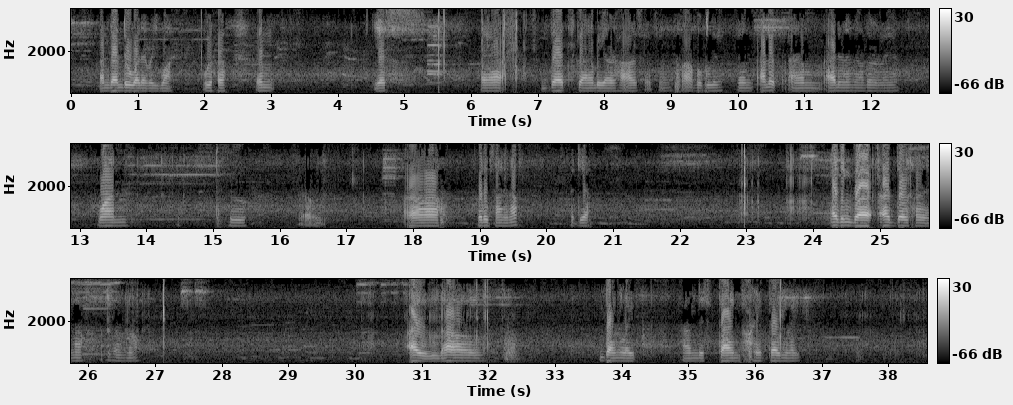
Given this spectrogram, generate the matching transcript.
I'm gonna do whatever you want with her. And yes, uh, that's gonna be our house, I think, probably. And add I'm adding another layer. One, two, um, uh, but it's not enough. But yeah. I think that uh, those are enough. I don't know. I love Dying Light. I'm time for a Dying Light.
